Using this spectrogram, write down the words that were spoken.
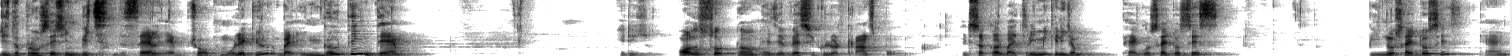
it is the process in which the cell absorbs molecule by engulfing them. It is also termed as a vesicular transport. It occurs by three mechanisms, phagocytosis, pinocytosis and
